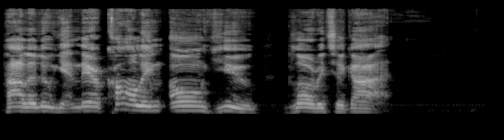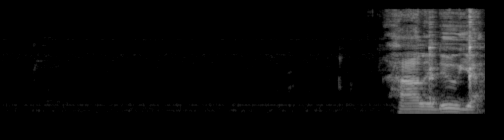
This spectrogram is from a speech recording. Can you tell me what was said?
Hallelujah. And they're calling on you. Glory to God. Hallelujah.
